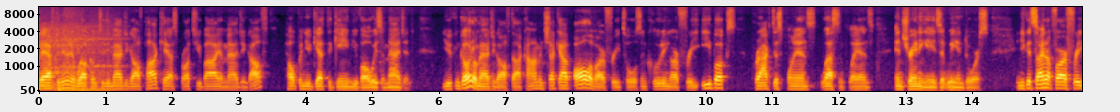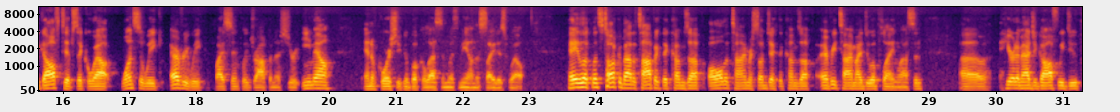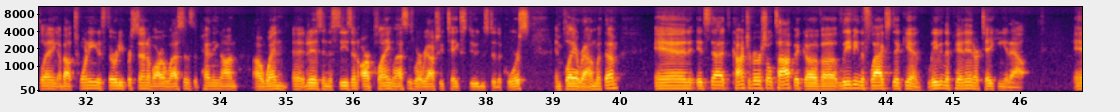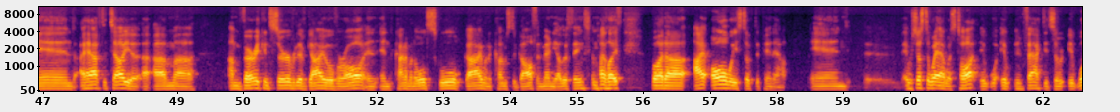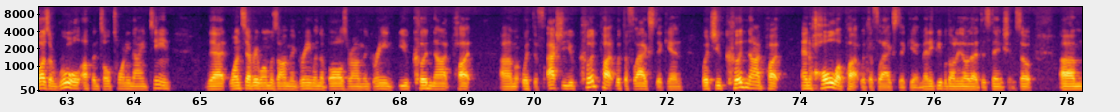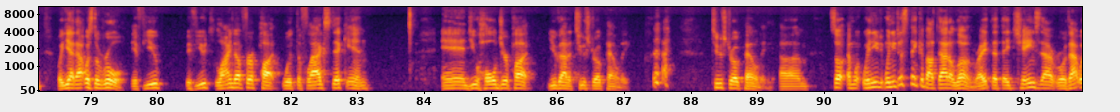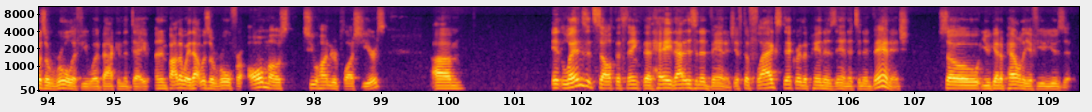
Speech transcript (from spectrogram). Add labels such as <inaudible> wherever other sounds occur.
Good afternoon and welcome to the Imagine Golf podcast brought to you by Imagine Golf, helping you get the game you've always imagined. You can go to imaginegolf.com and check out all of our free tools, including our free ebooks, practice plans, lesson plans, and training aids that we endorse. And you can sign up for our free golf tips that go out once a week, every week, by simply dropping us your email. And of course, you can book a lesson with me on the site as well. Hey, look, let's talk about a topic that comes up all the time or subject that comes up every time I do a playing lesson. Uh, here at Imagine Golf, we do playing about 20 to 30% of our lessons, depending on uh, when it is in the season, are playing lessons where we actually take students to the course and play around with them. And it's that controversial topic of uh, leaving the flag stick in, leaving the pin in, or taking it out. And I have to tell you, I'm uh, I'm very conservative guy overall, and, and kind of an old school guy when it comes to golf and many other things <laughs> in my life. But uh, I always took the pin out, and uh, it was just the way I was taught. It, it, in fact, it's a it was a rule up until 2019 that once everyone was on the green, when the balls were on the green, you could not putt um, with the actually you could putt with the flag stick in, but you could not putt and hole a putt with the flag stick in. Many people don't even know that distinction. So, um, but yeah, that was the rule. If you if you lined up for a putt with the flag stick in, and you holed your putt, you got a two stroke penalty. <laughs> two stroke penalty. Um, so and when you when you just think about that alone, right? That they changed that rule. That was a rule, if you would, back in the day. And by the way, that was a rule for almost 200 plus years. Um, it lends itself to think that hey, that is an advantage. If the flag stick or the pin is in, it's an advantage. So you get a penalty if you use it.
